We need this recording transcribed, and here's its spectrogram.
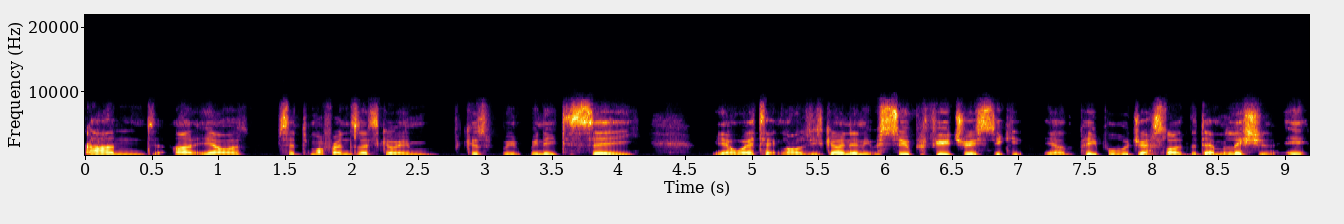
And you know, I said to my friends, "Let's go in because we, we need to see." you know where technology is going and it was super futuristic it, you know the people were dressed like the demolition it,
